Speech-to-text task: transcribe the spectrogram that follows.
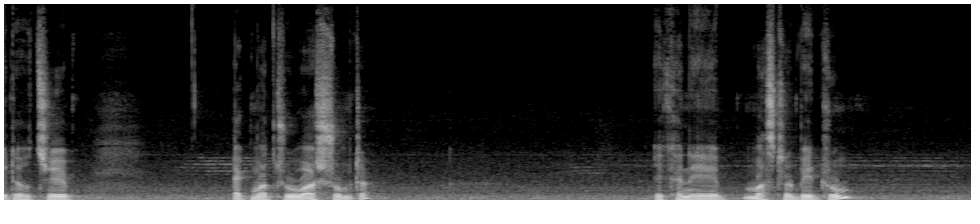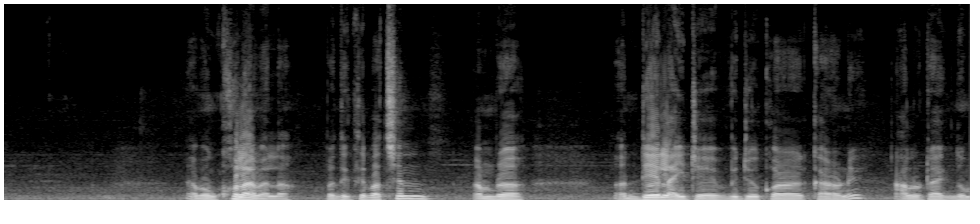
এটা হচ্ছে একমাত্র ওয়াশরুমটা। এখানে মাস্টার বেডরুম এবং খোলামেলা। দেখতে পাচ্ছেন, আমরা ডে লাইটে ভিডিও করার কারণে আলোটা একদম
